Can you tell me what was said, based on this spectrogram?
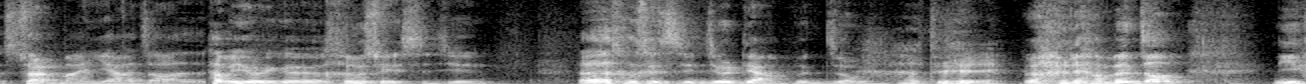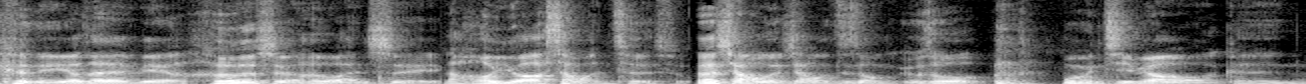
算蛮压榨的。他们有一个喝水时间，但是喝水时间就两分钟。对，然后两分钟，你可能要在那边喝水，喝完水，然后又要上完厕所。那像我像我这种，有时候 莫名其妙可能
